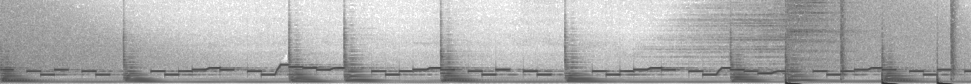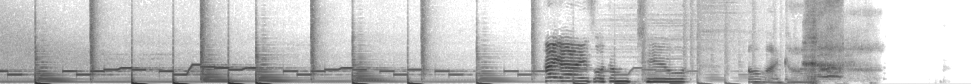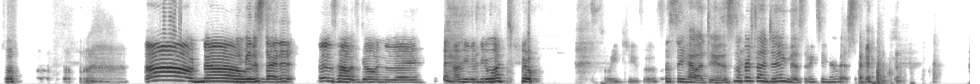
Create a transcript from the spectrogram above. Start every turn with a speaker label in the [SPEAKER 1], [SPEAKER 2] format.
[SPEAKER 1] Hi
[SPEAKER 2] Let's see how I do. This is the first time doing this. It makes me nervous. Okay.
